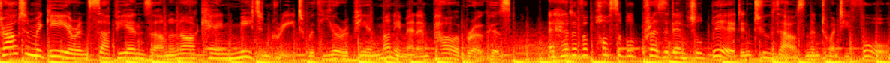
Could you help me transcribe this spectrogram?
Troutt and Magee are in Sapienza on an arcane meet and greet with European moneymen and power brokers ahead of a possible presidential bid in 2024.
